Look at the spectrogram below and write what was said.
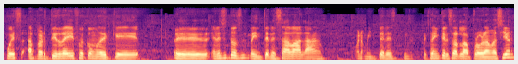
pues a partir de ahí fue como de que eh, en ese entonces me interesaba la, bueno, me, empezó a interesar la programación.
